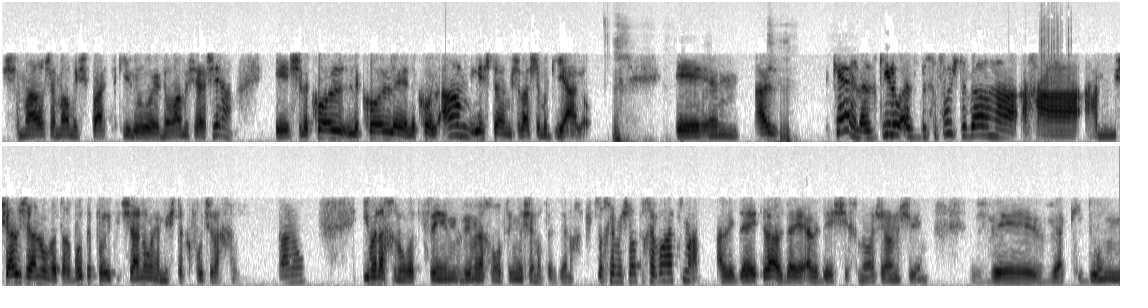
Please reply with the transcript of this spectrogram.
שאמר, שאמר משפט כאילו נורא משעשע, אה, שלכל לכל, לכל עם יש את הממשלה שמגיעה לו. אמ, אז כן, אז כאילו, אז בסופו של דבר הממשל שלנו והתרבות הפוליטית שלנו הם השתקפות של החברה שלנו. אם אנחנו רוצים, ואם אנחנו רוצים לשנות את זה, אנחנו צריכים לשנות את החברה עצמה, על ידי, אתה יודע, על ידי, על ידי שכנוע של אנשים, ו, והקידום,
